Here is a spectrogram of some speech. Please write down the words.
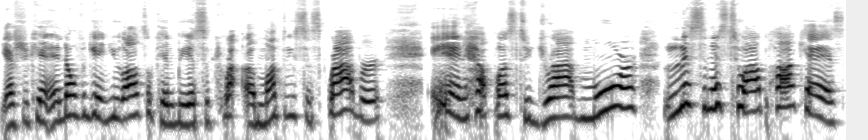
Yes, you can. And don't forget, you also can be a, subscri- a monthly subscriber and help us to drive more listeners to our podcast.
